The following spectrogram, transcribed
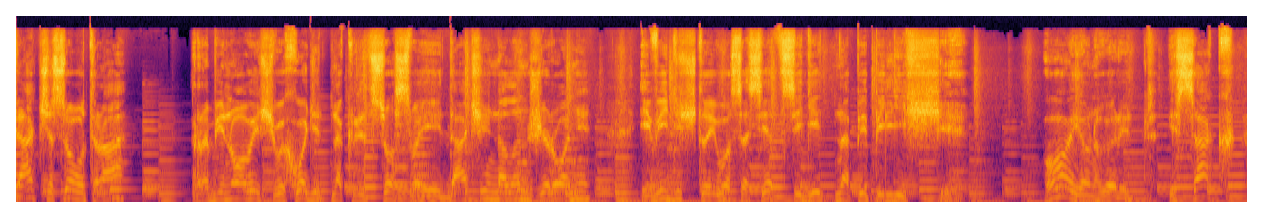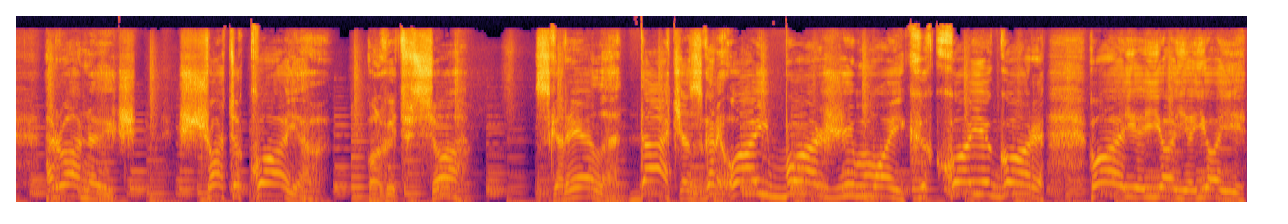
Пять часов утра Рабинович выходит на крыльцо своей дачи на лонжероне и видит, что его сосед сидит на пепелище. Ой, он говорит, Исаак Аронович, что такое? Он говорит, все, Сгорела, дача сгорела. Ой, боже мой, какое горе. Ой-ой-ой-ой-ой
